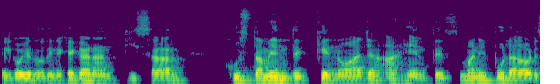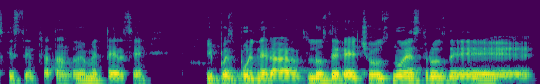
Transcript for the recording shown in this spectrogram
El gobierno tiene que garantizar justamente que no haya agentes manipuladores que estén tratando de meterse y pues vulnerar los derechos nuestros de,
